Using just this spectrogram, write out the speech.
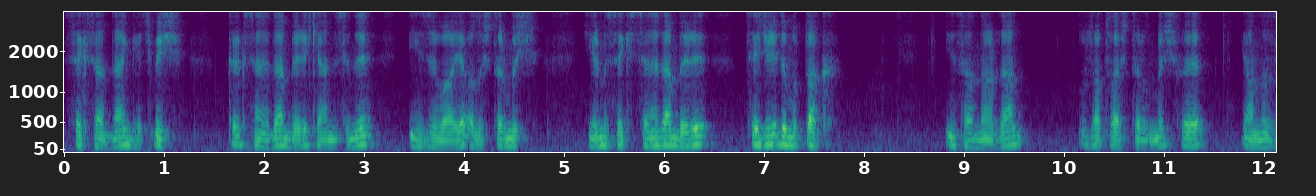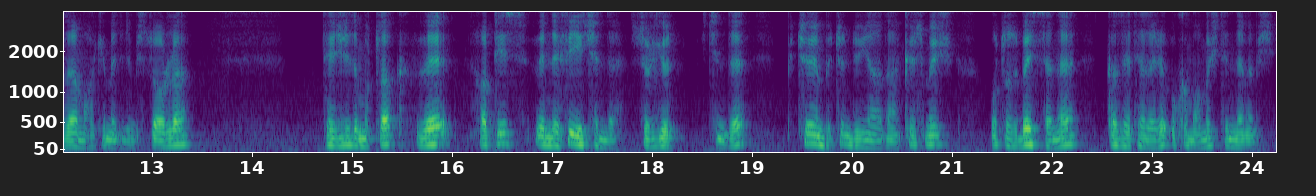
80'den geçmiş, 40 seneden beri kendisini inzivaya alıştırmış, 28 seneden beri tecridi mutlak insanlardan uzaklaştırılmış ve yalnızlığa mahkum edilmiş zorla. Tecridi mutlak ve hapis ve nefi içinde, sürgün içinde bütün bütün dünyadan küsmüş, 35 sene gazeteleri okumamış, dinlememiş.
